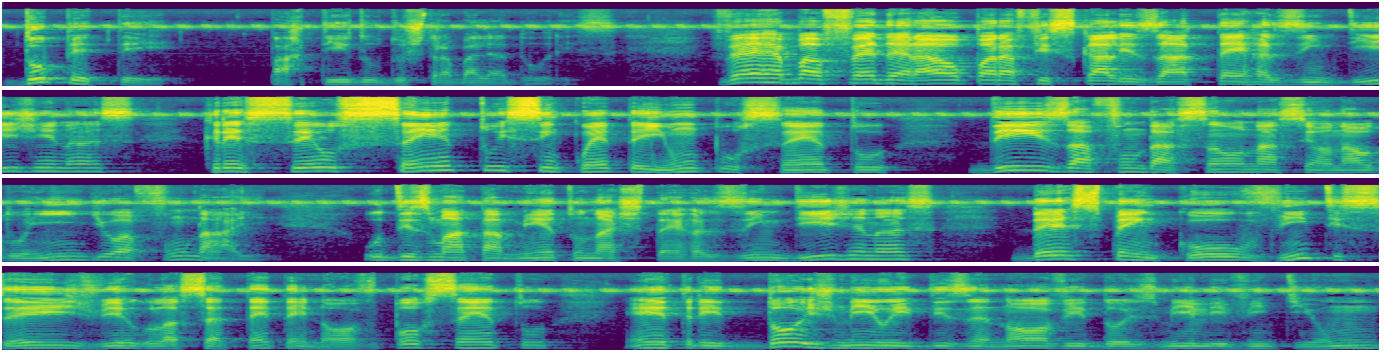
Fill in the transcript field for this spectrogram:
do PT, Partido dos Trabalhadores. Verba federal para fiscalizar terras indígenas cresceu 151%, diz a Fundação Nacional do Índio, a FUNAI. O desmatamento nas terras indígenas despencou 26,79% entre 2019 e 2021,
